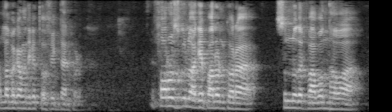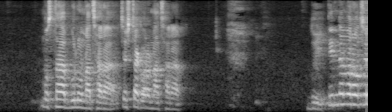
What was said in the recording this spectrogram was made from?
আল্লাহ আমাদেরকে তৌফিক দান করবে ফরজগুলো আগে পালন করা শূন্যদের পাবন্ধ হওয়া, মুস্তাহাবগুলো না ছাড়া, চেষ্টা করা না ছাড়ার দুই, তিন নম্বর হচ্ছে,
